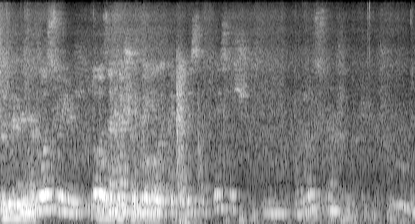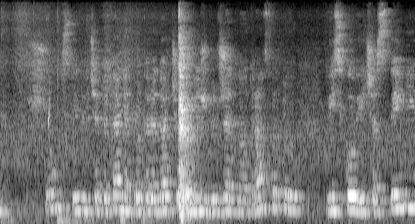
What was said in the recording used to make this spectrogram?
Цивільних. Голосуємо. Хто за те, щоб виділити 50 тисяч? Що? Слідуюче питання про передачу міжбюджетного транспорту військовій частині.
